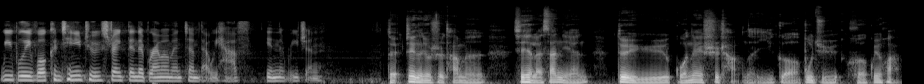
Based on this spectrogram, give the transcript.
We believe will continue to strengthen the brand momentum that we have in the region. 对，这个就是他们接下来三年对于国内市场的一个布局和规划。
